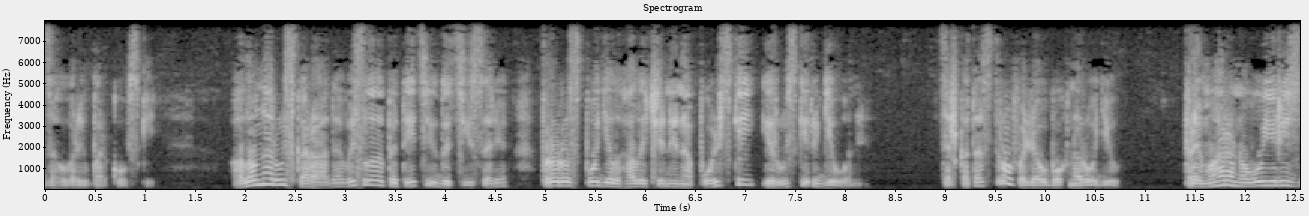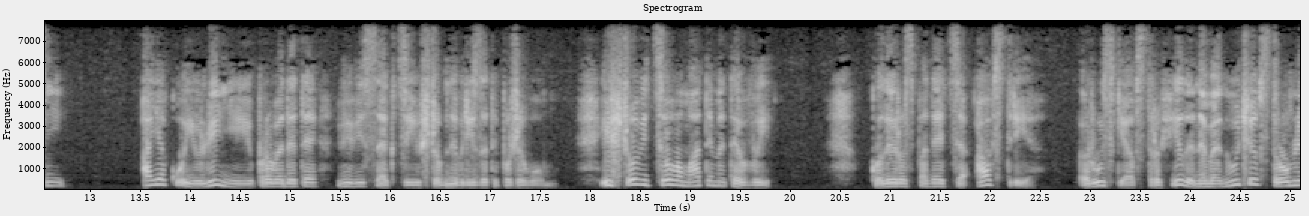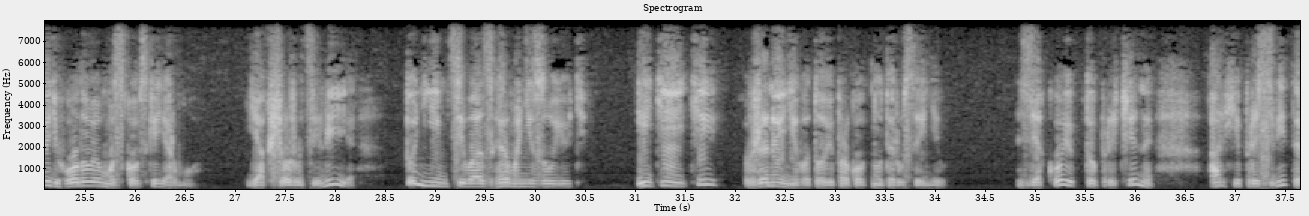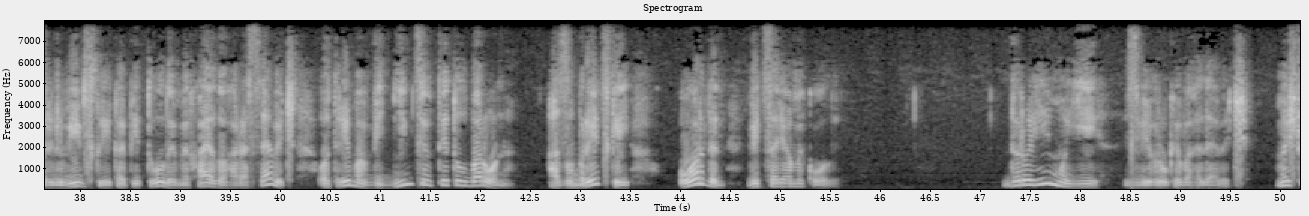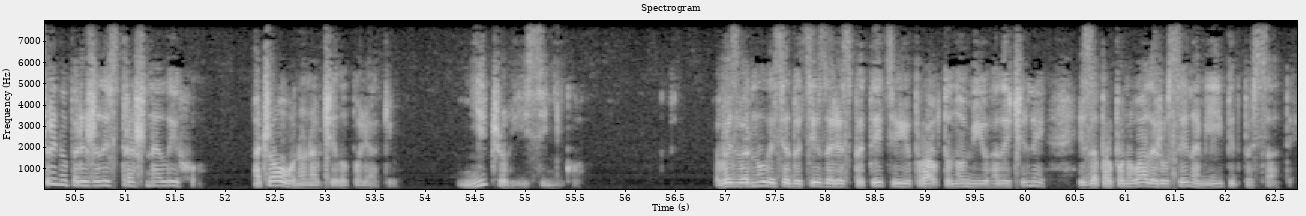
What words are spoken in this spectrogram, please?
заговорив Барковський. Головна Руська рада вислала петицію до цісаря про розподіл Галичини на польський і руські регіони. Це ж катастрофа для обох народів. Примара нової різні. А якою лінією проведете вівісекцію, щоб не врізати по-живому? І що від цього матимете ви? Коли розпадеться Австрія, руські австрофіли неминуче встромлять голови в московське ярмо. Якщо ж уціліє, то німці вас германізують. І ті, і ті вже нині готові проковтнути русинів. З якої б то причини архіпресвітер Львівської капітули Михайло Гарасевич отримав від німців титул барона, а Зубрицький орден від царя Миколи. Дорогі мої, звів руки Вагелевич, ми щойно пережили страшне лихо. А чого воно навчило поляків? Нічогісінько. Ви звернулися до Цізаря з петицією про автономію Галичини і запропонували русинам її підписати.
